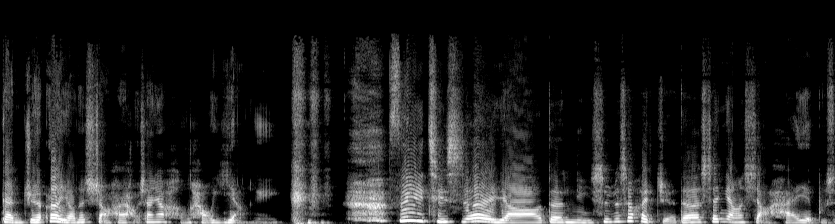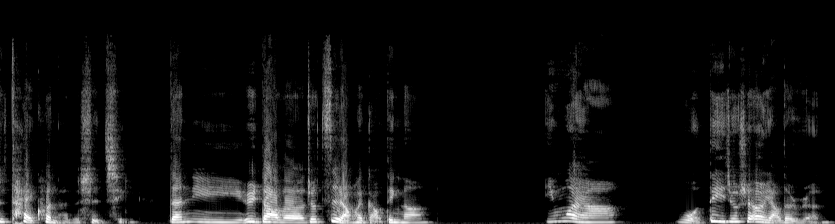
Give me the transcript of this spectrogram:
感觉二爻的小孩好像要很好养诶，所以其实二爻的你是不是会觉得生养小孩也不是太困难的事情？等你遇到了就自然会搞定呢？因为啊，我弟就是二爻的人，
